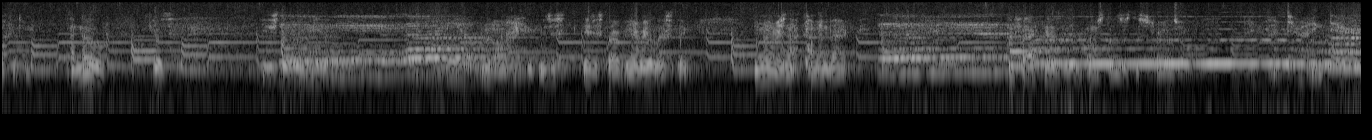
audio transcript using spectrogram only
look at him. I know, because you used to be me. You know, you just need to start being realistic. Your memory's not coming back. The fact is that I'm still just a stranger. I'm not trying.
